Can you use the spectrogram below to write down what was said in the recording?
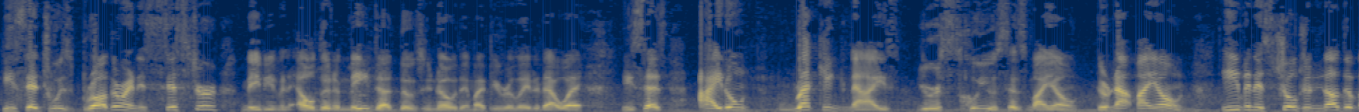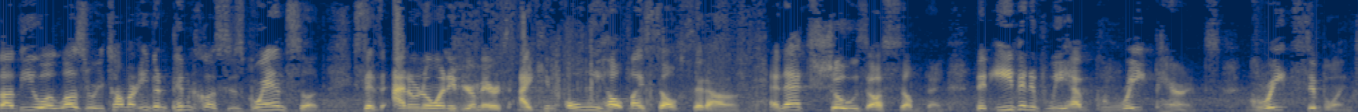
He said to his brother and his sister, maybe even Eldad and Medad, those who know they might be related that way. He says, I don't recognize your schuyos as my own. They're not my own. Even his children, Nadav, Avihu, Elazar, Itamar, even Pinchas, his grandson, he says, I don't know any of your merits. I can only help myself, said Aaron. And that shows us something. That even if we have great parents, great siblings,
